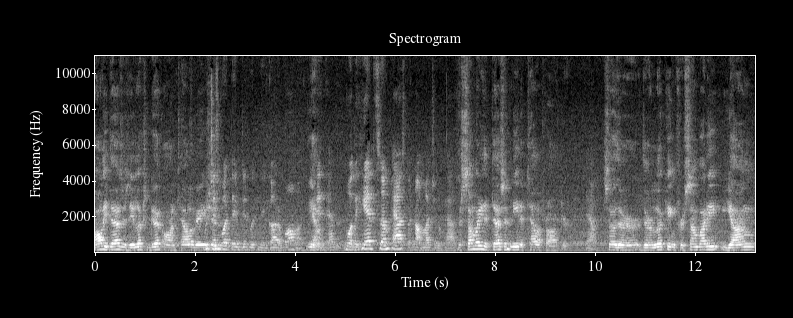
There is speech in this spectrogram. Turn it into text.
All he does is he looks good on television. Which is what they did when they got Obama. Yeah. have, well, they had some past, but not much of a past. But somebody that doesn't need a teleprompter. Yeah. So they're they're looking for somebody young,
